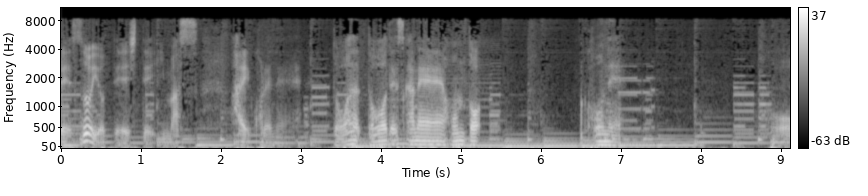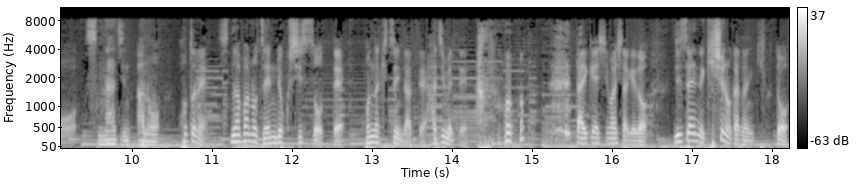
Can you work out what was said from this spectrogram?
レースを予定しています。はい、これね、どう、どうですかね、ほんと。こうね、こう、砂地、あの、ほんとね、砂場の全力疾走ってこんなきついんだって初めて 体験しましたけど、実際にね、騎手の方に聞くと、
